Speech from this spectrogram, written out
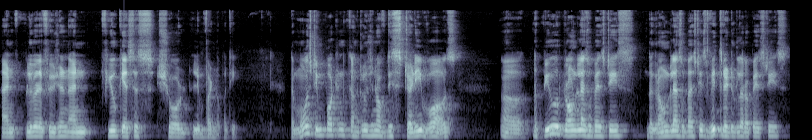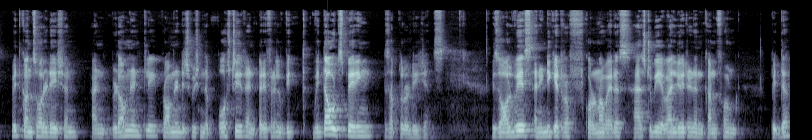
and pleural effusion, and few cases showed lymphadenopathy. The most important conclusion of this study was uh, the pure ground glass opacities, the ground glass opacities with reticular opacities, with consolidation, and predominantly prominent distribution in the posterior and peripheral with, without sparing the subpleural regions. Is always an indicator of coronavirus, has to be evaluated and confirmed with the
